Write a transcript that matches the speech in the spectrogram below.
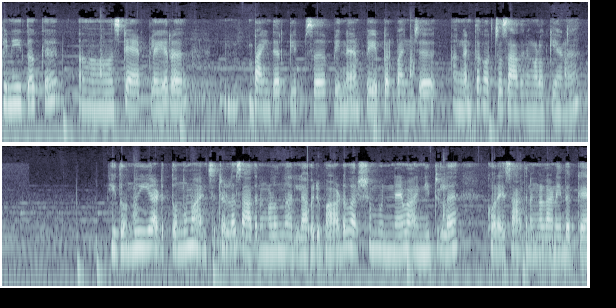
പിന്നെ ഇതൊക്കെ സ്റ്റാപ്ലെയർ ബൈൻഡർ ക്ലിപ്സ് പിന്നെ പേപ്പർ പഞ്ച് അങ്ങനത്തെ കുറച്ച് സാധനങ്ങളൊക്കെയാണ്. ഇതൊന്നും ഈ അടുത്തൊന്നും വാങ്ങിച്ചിട്ടുള്ള സാധനങ്ങളൊന്നും അല്ല. ഒരുപാട് വർഷം മുന്നേ വാങ്ങിയിട്ടുള്ള കുറേ സാധനങ്ങളാണ് ഇതൊക്കെ.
